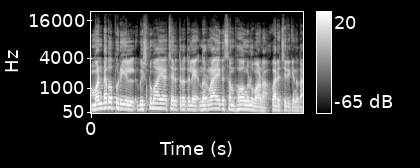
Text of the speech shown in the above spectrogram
മണ്ഡപപുരിയിൽ വിഷ്ണുമായ ചരിത്രത്തിലെ നിർണായക സംഭവങ്ങളുമാണ് വരച്ചിരിക്കുന്നത്.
